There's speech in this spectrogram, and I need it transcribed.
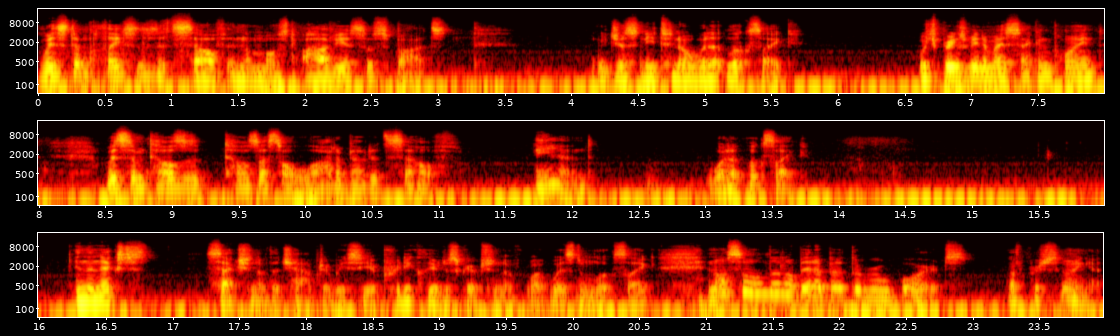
Wisdom places itself in the most obvious of spots. We just need to know what it looks like. Which brings me to my second point. Wisdom tells, tells us a lot about itself and what it looks like. In the next section of the chapter, we see a pretty clear description of what wisdom looks like, and also a little bit about the rewards of pursuing it.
